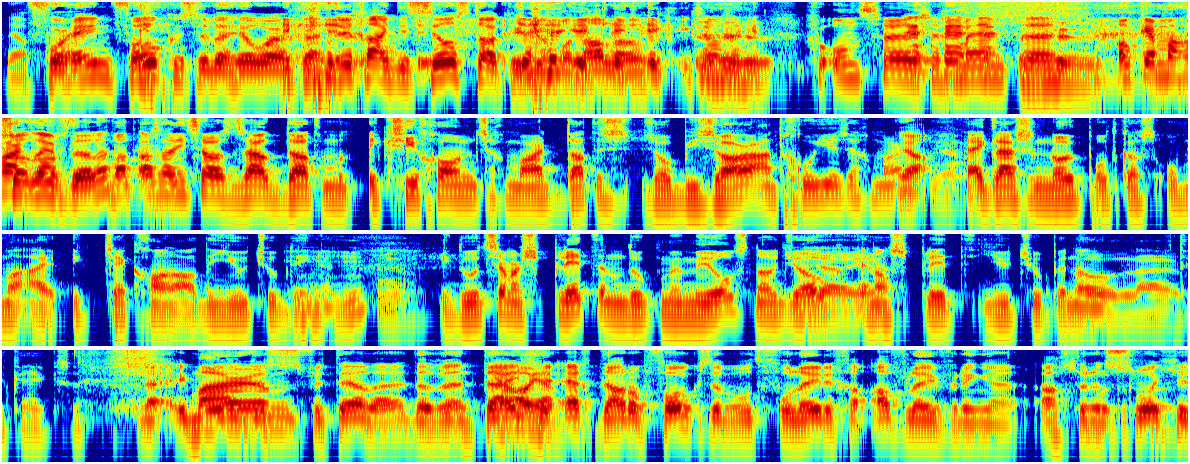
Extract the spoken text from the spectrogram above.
Ja. voorheen focussen we heel erg. Nu ga ik die salestakker doen, want hallo. Ik, voor ons eh, segment... eh, Oké, maar Zal hard, ik even want, vertellen? want als dat niet zo was, dan zou ik dat... Want ik zie gewoon, zeg maar, dat is zo bizar aan het groeien, zeg maar. Ja. Ja, ik luister nooit podcast op mijn... Ik check gewoon al die YouTube dingen. Mhm. Ik doe het zeg maar split en dan doe ik mijn mails, no joke. Ja, ja. En dan split YouTube en dan Oh, te kijken ze. Nou, ik Maar, wilde dus ehm, vertellen dat we een tijdje oh ja. echt daarop focusten dat we bijvoorbeeld volledige afleveringen achter een Spotify. slotje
